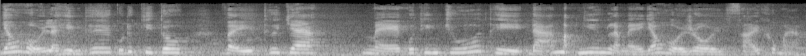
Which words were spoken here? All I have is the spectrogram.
giáo hội là hiền thê của Đức Kitô. Vậy thưa cha, mẹ của Thiên Chúa thì đã mặc nhiên là mẹ giáo hội rồi, phải không ạ? À?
